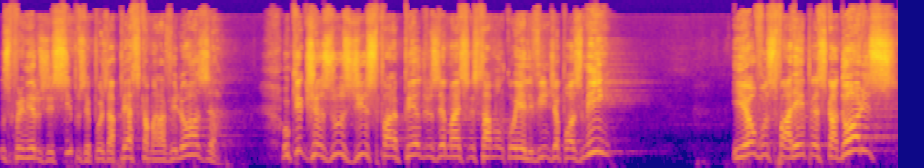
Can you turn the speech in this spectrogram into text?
os primeiros discípulos, depois da pesca maravilhosa. O que Jesus disse para Pedro e os demais que estavam com ele? Vinde após mim, e eu vos farei pescadores.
